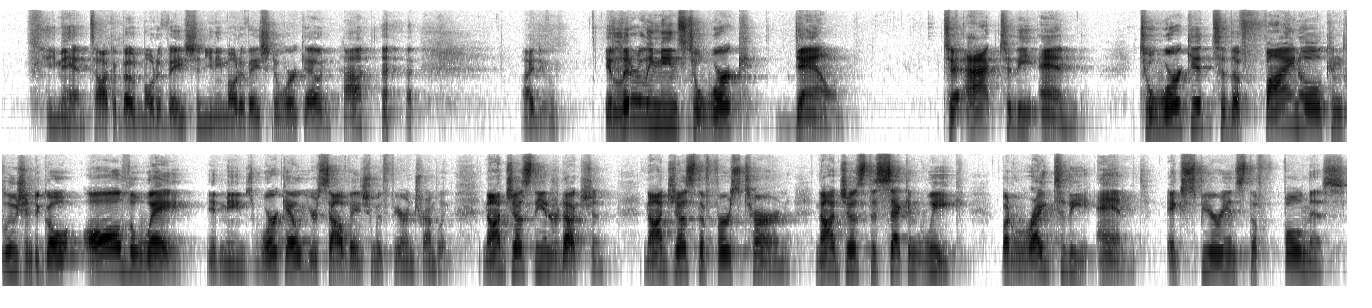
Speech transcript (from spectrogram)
Amen. Talk about motivation. You need motivation to work out? Huh? I do. It literally means to work down, to act to the end, to work it to the final conclusion, to go all the way. It means work out your salvation with fear and trembling. Not just the introduction, not just the first turn, not just the second week, but right to the end. Experience the fullness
